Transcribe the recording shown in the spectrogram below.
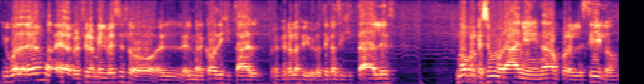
igual de la misma manera, prefiero mil veces el, mercado digital, prefiero las bibliotecas digitales. No porque sea un huraño ni nada por el estilo,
